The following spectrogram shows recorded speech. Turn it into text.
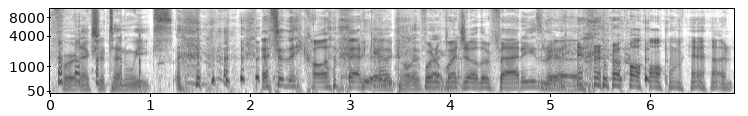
for an extra ten weeks. That's what they call it, fat yeah, they camp. call it With a bunch of other fatties, right? oh man!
